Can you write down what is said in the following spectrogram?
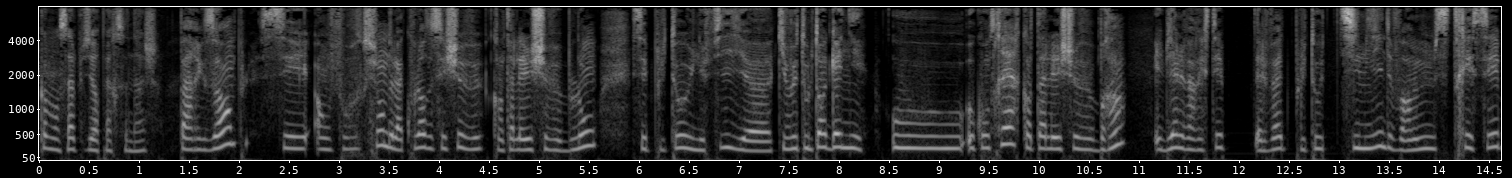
Comment ça, plusieurs personnages? Par exemple, c'est en fonction de la couleur de ses cheveux. Quand elle a les cheveux blonds, c'est plutôt une fille euh, qui veut tout le temps gagner. Ou au contraire, quand elle a les cheveux bruns, eh bien elle va rester, elle va être plutôt timide, voire même stressée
